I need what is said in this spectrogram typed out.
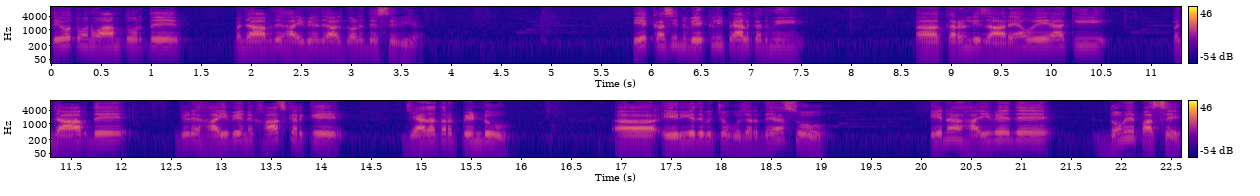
ਤੇ ਉਹ ਤੁਹਾਨੂੰ ਆਮ ਤੌਰ ਤੇ ਪੰਜਾਬ ਦੇ ਹਾਈਵੇ ਦੇ ਆਲੇ ਦੁਆਲੇ ਦਿਸਦੇ ਵੀ ਆ। ਇੱਕ ਅਸੀਂ ਨਵੇਕਲੀ ਪਹਿਲ ਕਦਮੀ ਕਰਨ ਲਈ ਜਾ ਰਹੇ ਹਾਂ, ਉਹ ਇਹ ਆ ਕਿ ਪੰਜਾਬ ਦੇ ਜਿਹੜੇ ਹਾਈਵੇ ਨੇ, ਖਾਸ ਕਰਕੇ ਜ਼ਿਆਦਾਤਰ ਪਿੰਡੂ ਏਰੀਆ ਦੇ ਵਿੱਚੋਂ ਗੁਜ਼ਰਦੇ ਆ, ਸੋ ਇਹਨਾਂ ਹਾਈਵੇ ਦੇ ਦੋਵੇਂ ਪਾਸੇ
